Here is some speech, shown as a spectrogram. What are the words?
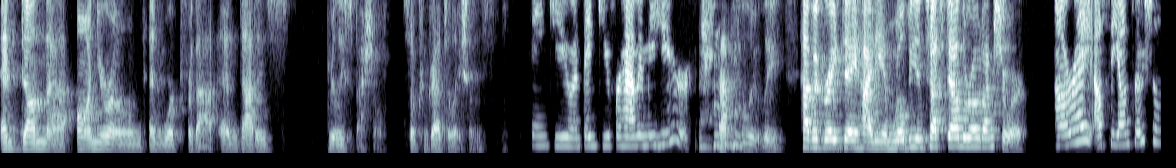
and done that on your own and worked for that. And that is really special. So, congratulations. thank you and thank you for having me here. Absolutely. Have a great day, Heidi, and we'll be in touch down the road, I'm sure. All right, I'll see you on social.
